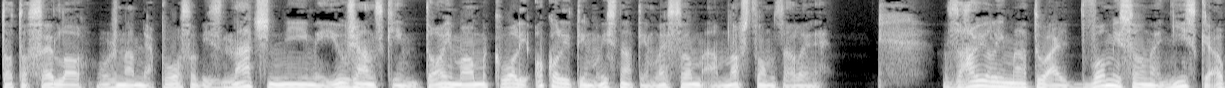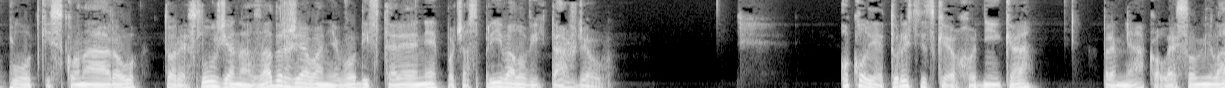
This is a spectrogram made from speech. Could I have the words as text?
Toto sedlo už na mňa pôsobí značným južanským dojmom kvôli okolitým lisnatým lesom a množstvom zelene. Zaujali ma tu aj dvomyselné nízke oplôdky z konárov, ktoré slúžia na zadržiavanie vody v teréne počas prívalových dažďov. Okolie turistického chodníka pre mňa ako lesomila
